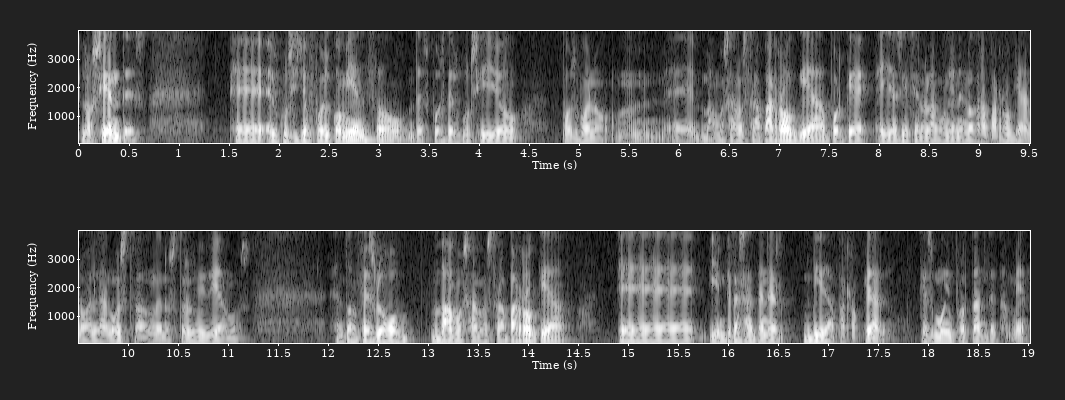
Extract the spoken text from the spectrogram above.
lo, sientes. Eh, el cursillo fue el comienzo, después del cursillo, pues bueno, mm, eh, vamos a nuestra parroquia, porque ellas hicieron la comunión en otra parroquia, no en la nuestra, donde nosotros vivíamos. Entonces luego vamos a nuestra parroquia eh, y empiezas a tener vida parroquial, que es muy importante también.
